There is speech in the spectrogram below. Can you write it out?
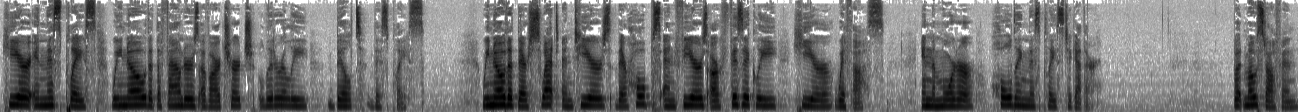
Here in this place, we know that the founders of our church literally built this place. We know that their sweat and tears, their hopes and fears are physically here with us in the mortar holding this place together. But most often,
